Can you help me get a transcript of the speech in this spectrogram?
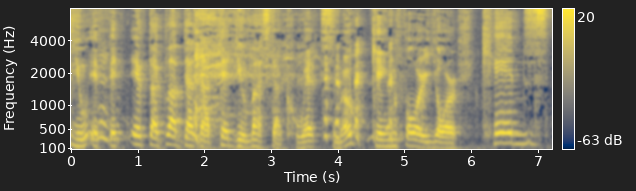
you, if it, if the glove does not fit, you must quit smoking for your kids,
